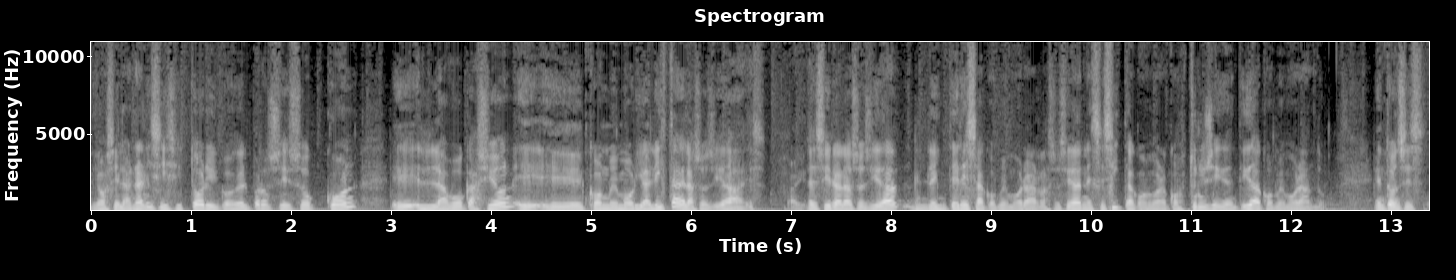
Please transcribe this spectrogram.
digamos, el análisis histórico del proceso con eh, la vocación eh, conmemorialista de las sociedades. Es decir, a la sociedad le interesa conmemorar, la sociedad necesita conmemorar, construye identidad conmemorando. Entonces,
